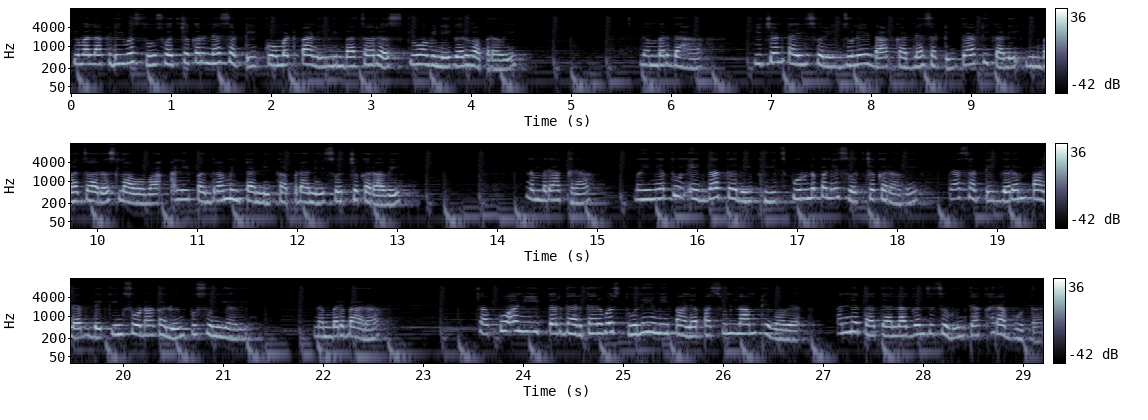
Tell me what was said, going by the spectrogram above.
किंवा लाकडी वस्तू स्वच्छ करण्यासाठी कोमट पाणी लिंबाचा रस किंवा विनेगर वापरावे. नंबर दहा किचन टाईल्सवरील जुने डाग काढण्यासाठी त्या ठिकाणी लिंबाचा रस लावावा आणि पंधरा मिनिटांनी कापडाने स्वच्छ करावे. नंबर अकरा. महिन्यातून एकदा तरी फ्रीज पूर्णपणे स्वच्छ करावे. त्यासाठी गरम पाण्यात बेकिंग सोडा घालून पुसून घ्यावे. नंबर बारा. चाकू आणि इतर धारदार वस्तू नेहमी पाण्यापासून लांब ठेवाव्यात. अन्यथा त्याला गंज चढून त्या खराब होतात.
